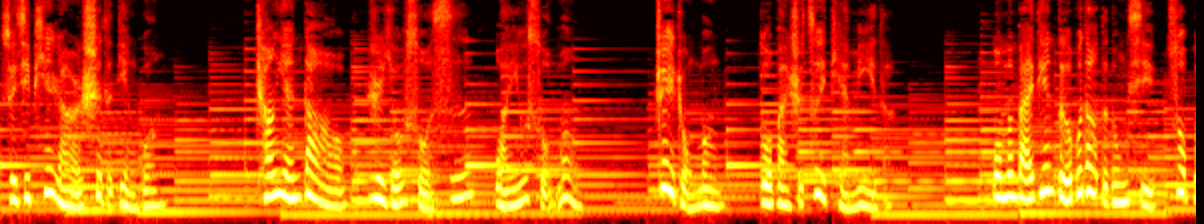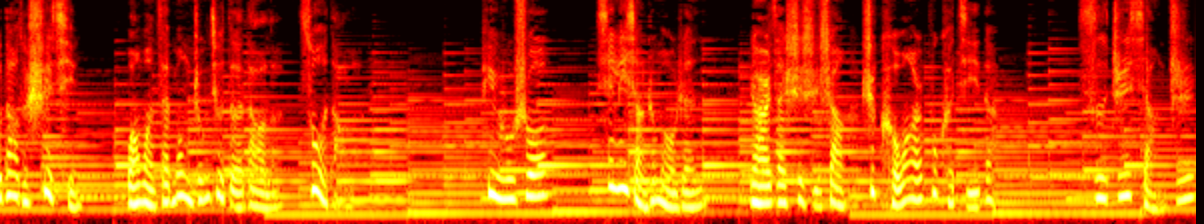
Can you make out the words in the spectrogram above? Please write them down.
随即翩然而逝的电光。常言道：“日有所思，晚有所梦。”这种梦多半是最甜蜜的。我们白天得不到的东西，做不到的事情，往往在梦中就得到了，做到了。譬如说，心里想着某人，然而在事实上是可望而不可及的，思之想之，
